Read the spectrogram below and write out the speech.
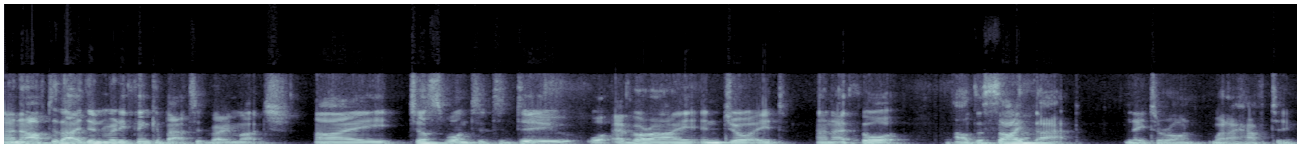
And after that, I didn't really think about it very much. I just wanted to do whatever I enjoyed. And I thought, I'll decide that later on when I have to.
